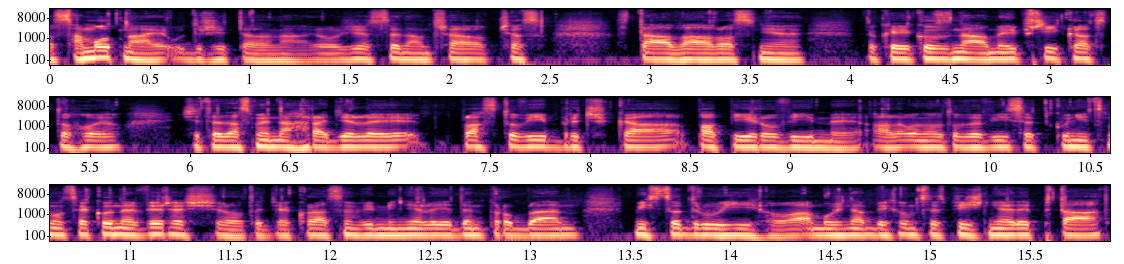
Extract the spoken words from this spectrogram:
samotná je udržitelná, jo? že se nám třeba občas stává vlastně takový jako známý příklad toho, jo? že teda jsme nahradili plastový brčka papírovými, ale ono to ve výsledku nic moc jako nevyřešilo. Teď akorát jsme vyměnili jeden problém místo druhého a možná bychom se spíš měli ptát,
